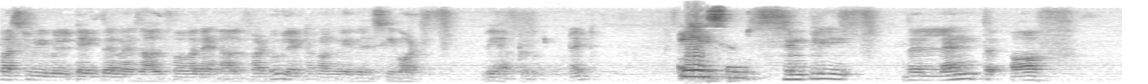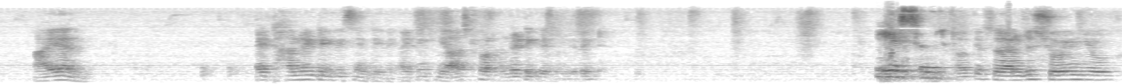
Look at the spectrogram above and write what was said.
first we will take them as alpha 1 and alpha 2. Later on, we will see what we have to do, right? Yes, sir. simply the length of iron at 100 degrees centigrade. I think he asked for 100 degrees only, right? Yes, sir. Okay, so I'm just showing you,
